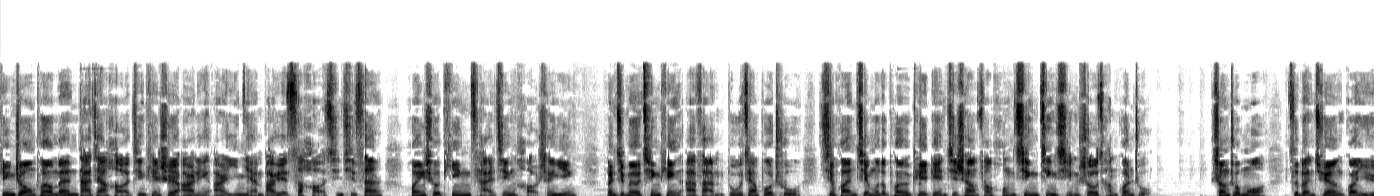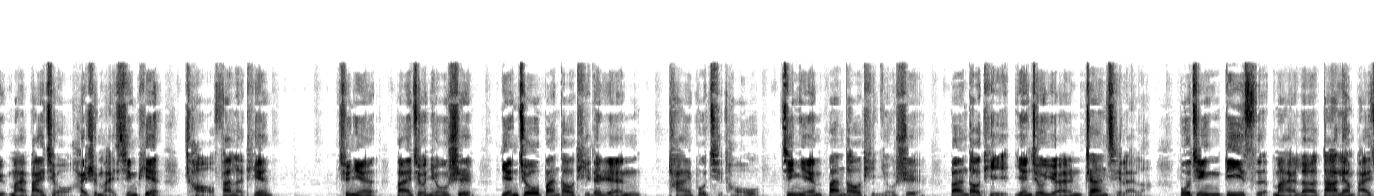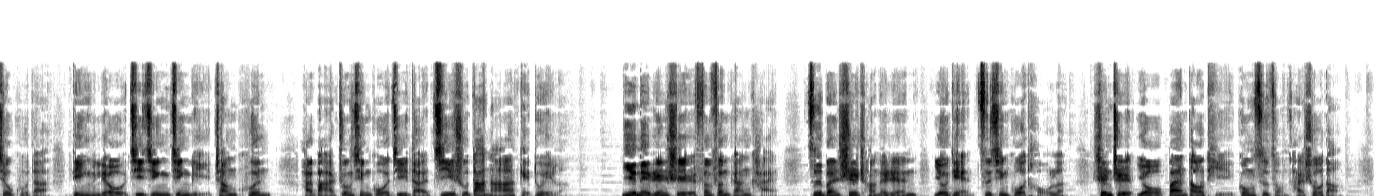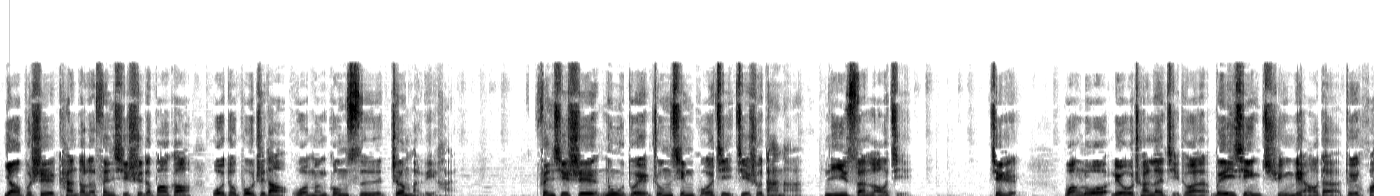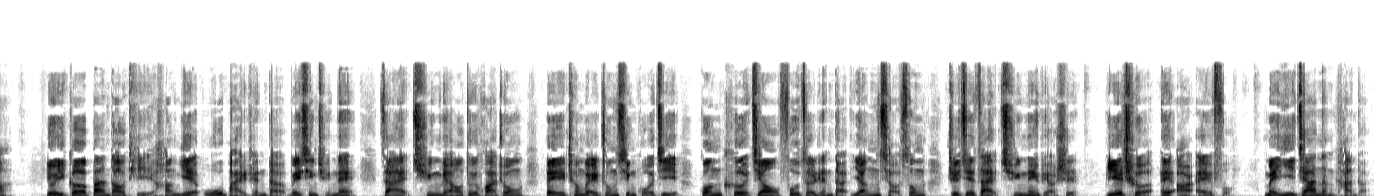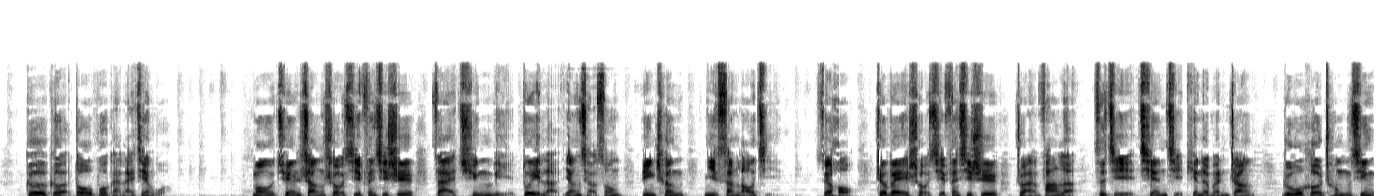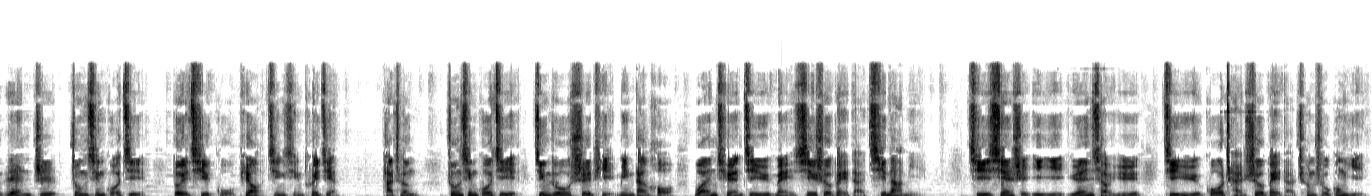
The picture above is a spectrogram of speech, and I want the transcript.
听众朋友们，大家好，今天是二零二一年八月四号，星期三，欢迎收听《财经好声音》。本节目由蜻蜓 FM 独家播出。喜欢节目的朋友可以点击上方红心进行收藏关注。上周末，资本圈关于买白酒还是买芯片吵翻了天。去年白酒牛市，研究半导体的人抬不起头；今年半导体牛市，半导体研究员站起来了。不仅 diss 买了大量白酒股的顶流基金经理张坤，还把中芯国际的技术大拿给对了。业内人士纷纷感慨，资本市场的人有点自信过头了。甚至有半导体公司总裁说道：“要不是看到了分析师的报告，我都不知道我们公司这么厉害。”分析师怒怼中芯国际技术大拿：“你算老几？”近日，网络流传了几段微信群聊的对话。有一个半导体行业五百人的微信群内，在群聊对话中，被称为中芯国际光刻胶负责人的杨晓松直接在群内表示：“别扯 ARF，没一家能看的，个个都不敢来见我。”某券商首席分析师在群里对了杨晓松，并称：“你算老几？”随后，这位首席分析师转发了自己前几天的文章，如何重新认知中芯国际。对其股票进行推荐，他称中芯国际进入实体名单后，完全基于美系设备的七纳米，其现实意义远小于基于国产设备的成熟工艺。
